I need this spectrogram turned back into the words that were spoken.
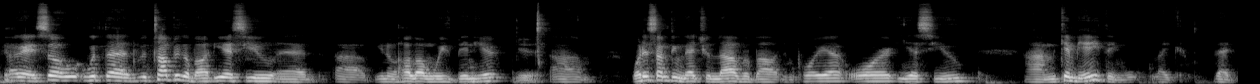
okay, so with the, the topic about ESU and uh, you know how long we've been here, Yeah. um, what is something that you love about Emporia or ESU? Um, it can be anything like that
